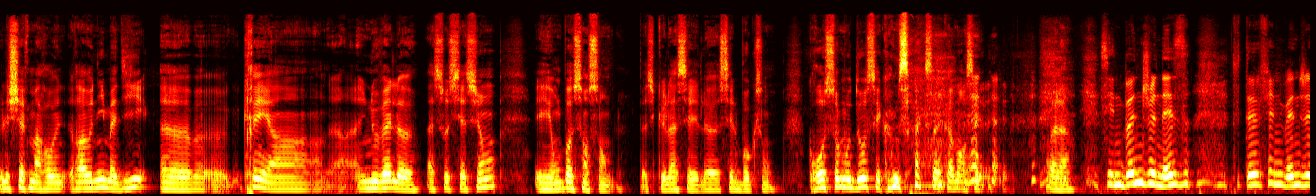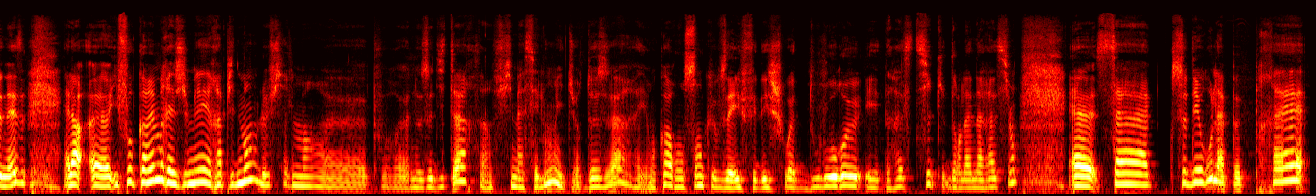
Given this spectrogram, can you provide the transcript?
Et le chef Raoni m'a dit, euh, crée un- une nouvelle euh, association et on bosse ensemble. Parce que là, c'est le, boxon. Grosso modo, c'est comme ça que ça a commencé. voilà. C'est une bonne genèse, tout à fait une bonne genèse. Alors, euh, il faut quand même résumer rapidement le film hein, euh, pour euh, nos auditeurs. C'est un film assez long, il dure deux heures, et encore, on sent que vous avez fait des choix douloureux et drastiques dans la narration. Euh, ça se déroule à peu près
